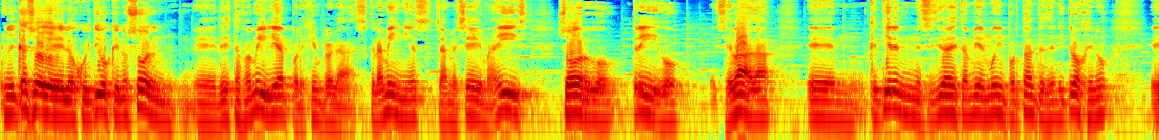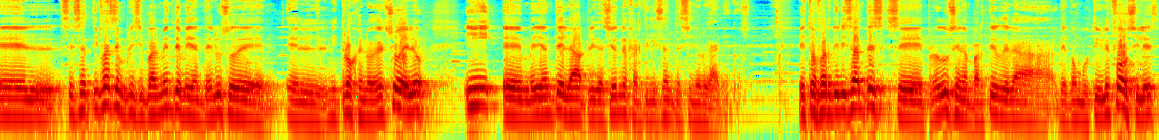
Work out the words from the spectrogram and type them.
en el caso de los cultivos que no son de esta familia, por ejemplo las gramíneas, llámese maíz, sorgo, trigo, cebada, Em, que tienen necesidades también muy importantes de nitrógeno, se satisfacen principalmente mediante el uso del nitrógeno del suelo y eh, mediante la aplicación de fertilizantes inorgánicos. Estos fertilizantes se producen a partir de, de combustibles fósiles,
